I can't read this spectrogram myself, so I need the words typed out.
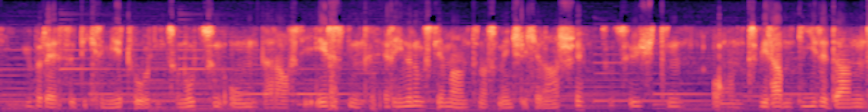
die Überreste, die kremiert wurden, zu nutzen, um darauf die ersten Erinnerungsdiamanten aus menschlicher Asche zu züchten. Und wir haben diese dann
